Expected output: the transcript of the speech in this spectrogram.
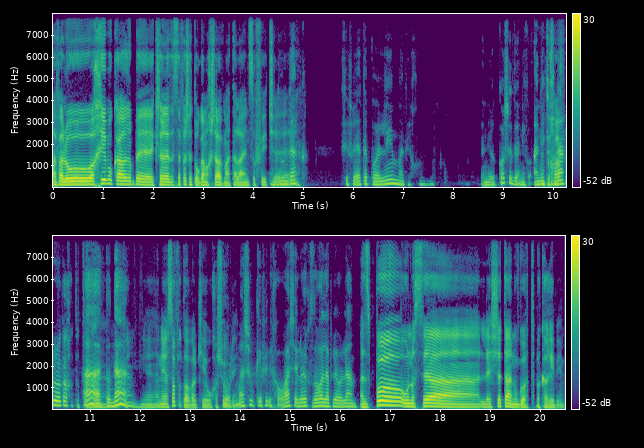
אבל הוא הכי מוכר בהקשר לאיזה ספר שתורגם עכשיו, מהטלה אינסופית. ש... דונדק, ספריית הפועלים, התיכון. אני ארכוש את זה, אני אני את יכולה. אפילו לקחת אותו. אה, תודה. כן, אני- אני אאסוף אותו, אבל כי הוא חשוב טוב, לי. משהו כיפי לכאורה שלא יחזור עליו לעולם. אז פה הוא נוסע לשת תענוגות בקריבים,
